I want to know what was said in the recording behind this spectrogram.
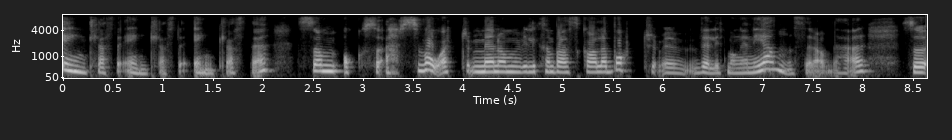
enklaste, enklaste, enklaste som också är svårt. Men om vi liksom bara skalar bort eh, väldigt många nyanser av det här så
